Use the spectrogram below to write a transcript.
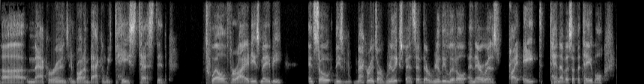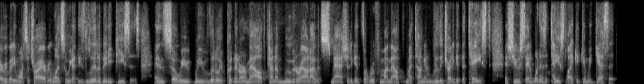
uh, macaroons and brought them back and we taste tested 12 varieties maybe and so these macaroons are really expensive. They're really little. And there was probably eight ten of us at the table. Everybody wants to try every one. So we got these little bitty pieces. And so we we literally put it in our mouth kind of move it around. I would smash it against the roof of my mouth my tongue and really try to get the taste. And she was saying what does it taste like? And can we guess it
